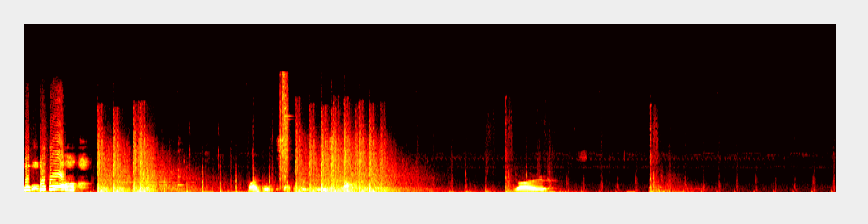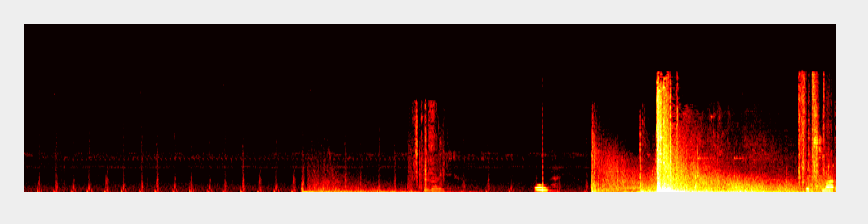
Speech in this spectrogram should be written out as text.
My books are pretty stuff. No. Oh. It's not.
